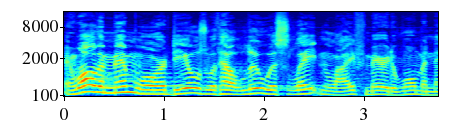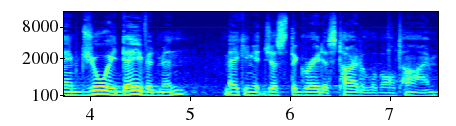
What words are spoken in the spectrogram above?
And while the memoir deals with how Lewis, late in life, married a woman named Joy Davidman, making it just the greatest title of all time,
